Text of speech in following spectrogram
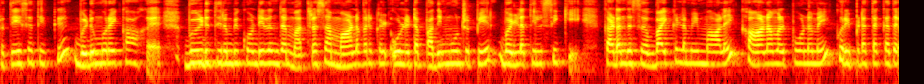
பிரதேசத்திற்கு விடுமுறைக்காக வீடு திரும்பிக் கொண்டிருந்த மத்ரசா மாணவர்கள் உள்ளிட்ட பதிமூன்று பேர் வெள்ளத்தில் சிக்கி கடந்த செவ்வாய்க்கிழமை மாலை காணாமல் போனமை குறிப்பிடத்தக்கது.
